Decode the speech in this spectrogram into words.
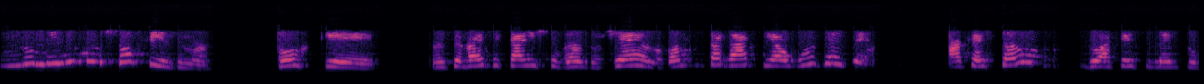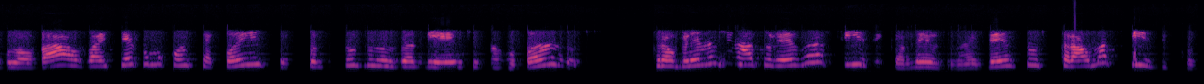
no mínimo, um sofisma, porque você vai ficar enxugando gelo. Vamos pegar aqui alguns exemplos. A questão do aquecimento global vai ter como consequência, sobretudo nos ambientes urbanos, problemas de natureza física mesmo, eventos traumas físicos,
